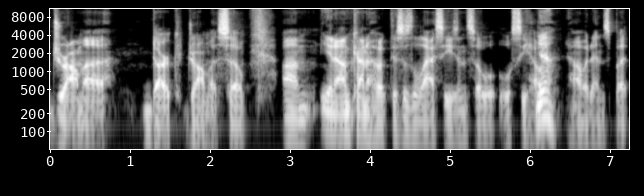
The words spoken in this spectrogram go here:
drama, dark drama. So, um, you know, I'm kind of hooked. This is the last season, so we'll, we'll see how Yeah. how it ends. But,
